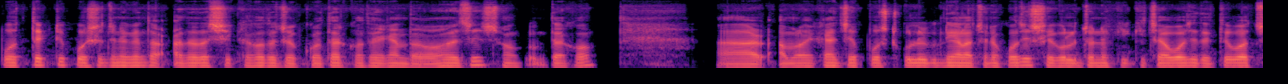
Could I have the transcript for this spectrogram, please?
প্রত্যেকটি পোস্টের জন্য কিন্তু আলাদা শিক্ষাগত যোগ্যতার কথা এখানে দেওয়া হয়েছে। দেখো আর আমরা এখানে যে পোস্টগুলি নিয়ে আলোচনা করছি, সেগুলোর জন্য কী কী চাওয়া আছে দেখতে পাচ্ছ?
